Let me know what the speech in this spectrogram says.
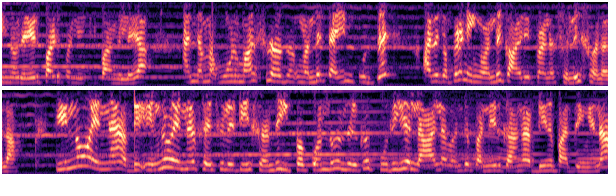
இன்னொரு ஏற்பாடு பண்ணிருப்பாங்க இல்லையா? அந்த மூணு மாசத்துல வந்து டைம் கொடுத்து அதுக்கப்புறம் நீங்க வந்து காலி பண்ண சொல்லி சொல்லலாம். இன்னும் என்ன அப்படி இன்னும் என்ன ஃபெசிலிட்டிஸ் வந்து இப்ப கொண்டு வந்திருக்க புதிய லால வந்து பண்ணிருக்காங்க அப்படின்னு பாத்தீங்கன்னா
